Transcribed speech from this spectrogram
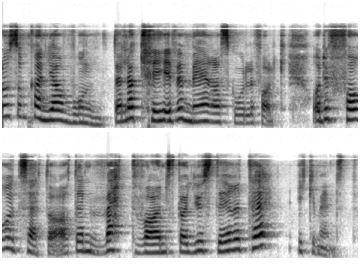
Noe som kan gjøre vondt eller kreve mer av skolefolk. Og det forutsetter at en vet hva en skal justere til, ikke minst.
